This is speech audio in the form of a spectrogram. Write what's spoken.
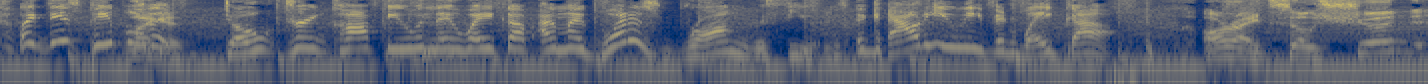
like these people Like that it. don't drink coffee when they wake up. I'm like, what is wrong with you? Like, how do you even wake up? All right, so should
